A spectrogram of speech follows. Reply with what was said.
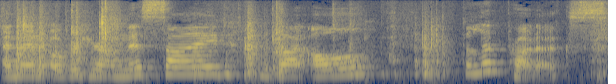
And then over here on this side, we've got all the lip products.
